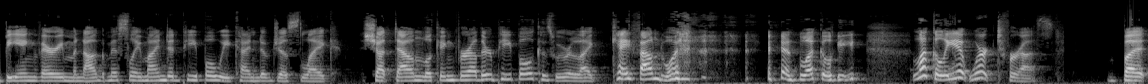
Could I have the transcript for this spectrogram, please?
being very monogamously minded people we kind of just like shut down looking for other people because we were like okay found one. And luckily luckily it worked for us. But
